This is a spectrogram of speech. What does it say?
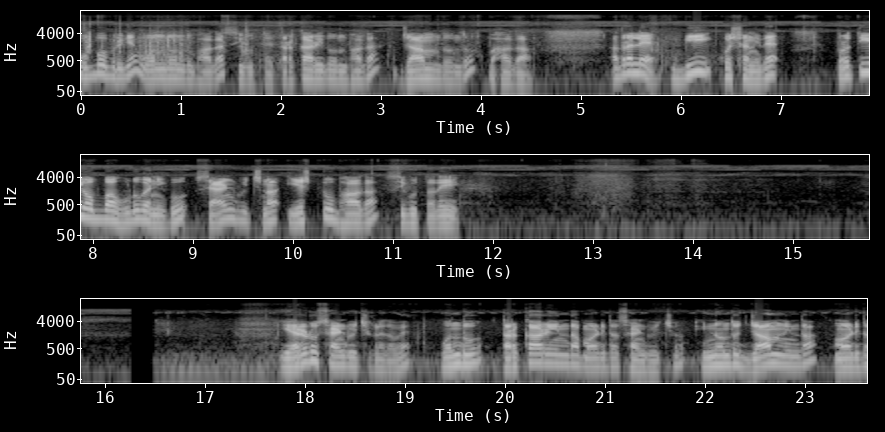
ಒಬ್ಬೊಬ್ಬರಿಗೆ ಒಂದೊಂದು ಭಾಗ ಸಿಗುತ್ತೆ. ತರಕಾರಿದೊಂದು ಭಾಗ ಜಾಮ್ದೊಂದು ಭಾಗ. ಅದರಲ್ಲೇ ಬಿ ಕ್ವಶನ್ ಇದೆ. ಪ್ರತಿಯೊಬ್ಬ ಹುಡುಗನಿಗೂ ಸ್ಯಾಂಡ್ವಿಚ್ನ ಎಷ್ಟು ಭಾಗ ಸಿಗುತ್ತದೆ? ಎರಡು ಸ್ಯಾಂಡ್ವಿಚ್ಗಳಿದ್ದಾವೆ ಒಂದು ತರಕಾರಿಯಿಂದ ಮಾಡಿದ ಸ್ಯಾಂಡ್ವಿಚ್, ಇನ್ನೊಂದು ಜಾಮ್ನಿಂದ ಮಾಡಿದ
